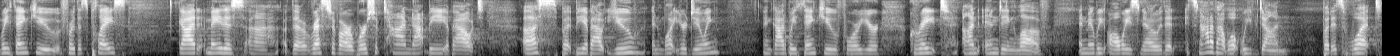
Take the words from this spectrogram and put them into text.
We thank you for this place. God, may this, uh, the rest of our worship time not be about us, but be about you and what you're doing. And God, we thank you for your great, unending love. And may we always know that it's not about what we've done, but it's what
